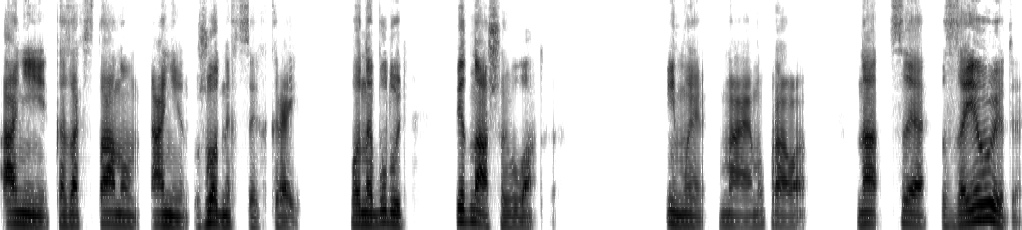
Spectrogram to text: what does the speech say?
ані Казахстану, ані жодних цих країн. Вони будуть під нашою владою. І ми маємо право на це заявити.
